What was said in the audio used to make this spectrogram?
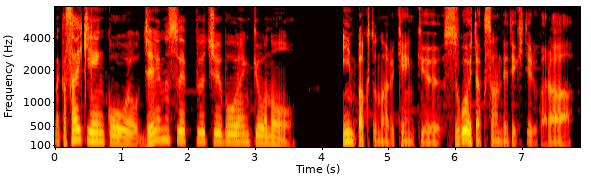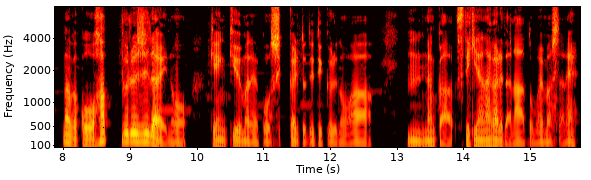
なんか最近、こう、ジェームス・ウェッブ宇宙望遠鏡のインパクトのある研究、すごいたくさん出てきてるから、なんかこう、ハッブル時代の研究までこう、しっかりと出てくるのは、うん、なんか素敵な流れだなと思いましたね。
